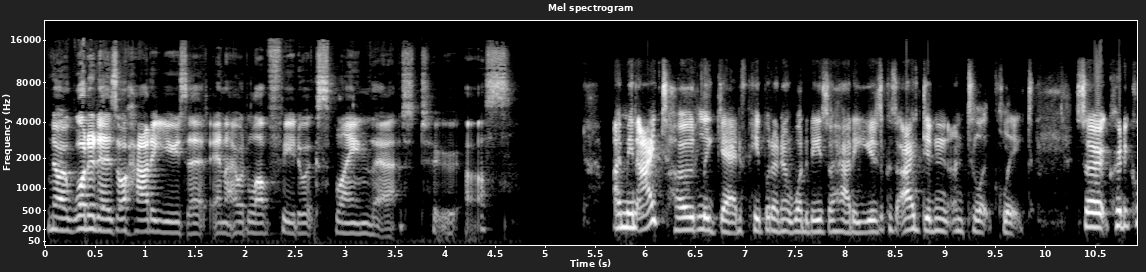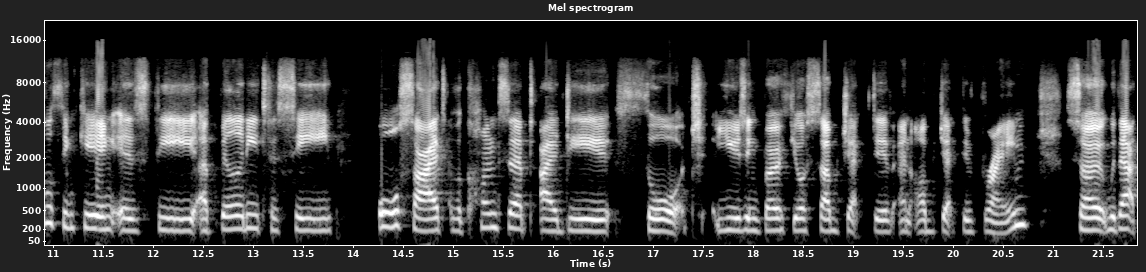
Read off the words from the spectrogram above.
know what it is or how to use it, and I would love for you to explain that to us. I mean, I totally get if people don't know what it is or how to use it because I didn't until it clicked. So, critical thinking is the ability to see all sides of a concept, idea, thought using both your subjective and objective brain. So, without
